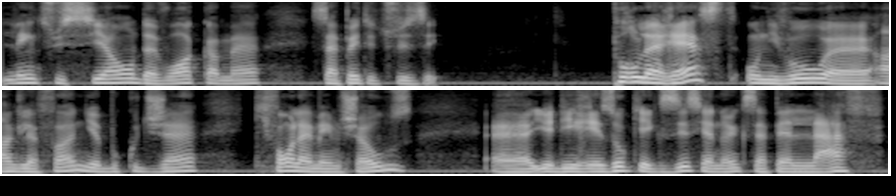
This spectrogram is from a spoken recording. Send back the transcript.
l'intuition de voir comment ça peut être utilisé. Pour le reste, au niveau euh, anglophone, il y a beaucoup de gens qui font la même chose. Euh, il y a des réseaux qui existent. Il y en a un qui s'appelle LAF.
